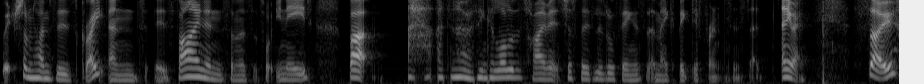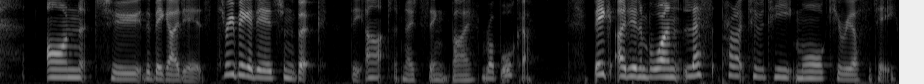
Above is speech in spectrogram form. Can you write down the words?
which sometimes is great and is fine, and sometimes that's what you need. But I don't know, I think a lot of the time it's just those little things that make a big difference instead. Anyway, so on to the big ideas. Three big ideas from the book The Art of Noticing by Rob Walker. Big idea number one less productivity, more curiosity.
